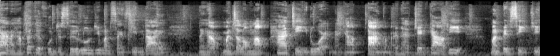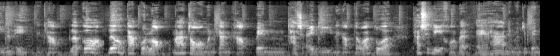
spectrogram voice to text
5 นะครับ ถ้าเกิดคุณจะซื้อรุ่นที่มันใส่ซิมได้นะครับ มันจะรองรับ 5G ด้วยนะครับ ต่างกับ iPad Gen 9 ที่ มันเป็น 4G นั่นเองนะครับ แล้วก็เรื่องของการปลดล็อกหน้าจอเหมือนกันครับ เป็น Touch ID นะครับ แต่ว่าตัว Touch ID ของ iPad Air 5เนี่ยมันจะเป็น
